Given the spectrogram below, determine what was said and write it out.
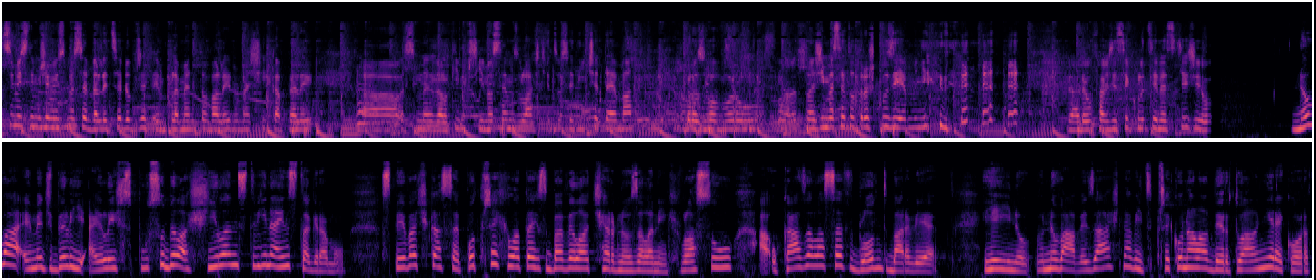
Si myslím, že my jsme se velice dobře implementovali do naší kapely. Uh, jsme velkým přínosem, zvláště co se týče témat k rozhovoru. Snažíme se to trošku zjemnit. Já doufám, že si kluci nestěžují. Nová image Billie Eilish způsobila šílenství na Instagramu. Zpěvačka se po třech letech zbavila černozelených vlasů a ukázala se v blond barvě. Její no, nová vizáž navíc překonala virtuální rekord.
